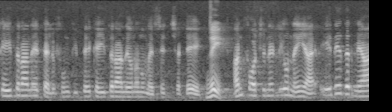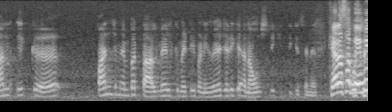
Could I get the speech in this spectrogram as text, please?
ਕਈ ਤਰ੍ਹਾਂ ਦੇ ਟੈਲੀਫੋਨ ਕੀਤੇ ਕਈ ਤਰ੍ਹਾਂ ਦੇ ਉਹਨਾਂ ਨੂੰ ਮੈਸੇਜ ਛੱਡੇ। ਜੀ। ਅਨਫੋਰਚੂਨੇਟਲੀ ਉਹ ਨਹੀਂ ਆਇਆ। ਇਹਦੇ ਦਰਮਿਆਨ ਇੱਕ ਪੰਜ ਮੈਂਬਰ ਤਾਲਮੇਲ ਕਮੇਟੀ ਬਣੀ ਹੋਈ ਹੈ ਜਿਹੜੀ ਕਿ ਅਨਾਉਂਸ ਨਹੀਂ ਕੀਤੀ ਕਿਸੇ ਨੇ। ਖੈਰਾ ਸਾਹਿਬ ਇਹ ਵੀ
